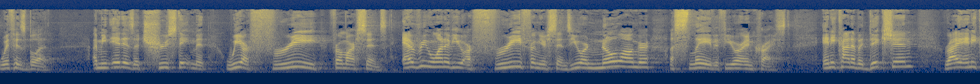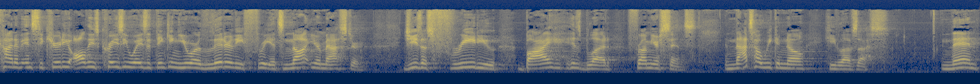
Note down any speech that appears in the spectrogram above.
with his blood. I mean, it is a true statement. We are free from our sins. Every one of you are free from your sins. You are no longer a slave if you are in Christ any kind of addiction, right? Any kind of insecurity, all these crazy ways of thinking, you are literally free. It's not your master. Jesus freed you by his blood from your sins. And that's how we can know he loves us. And then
